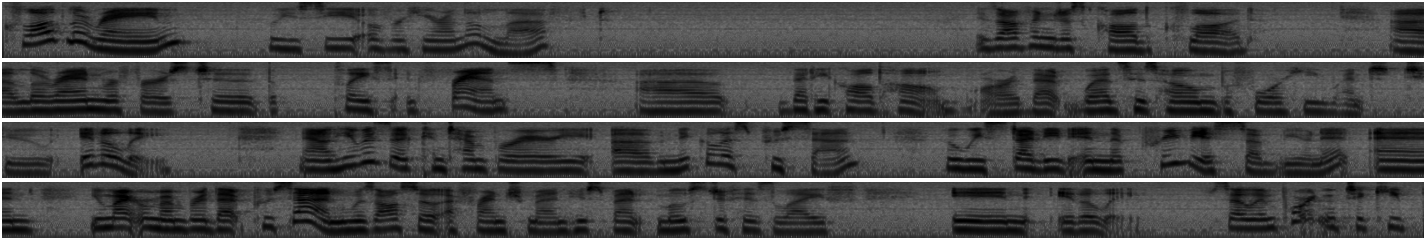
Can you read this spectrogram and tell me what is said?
Claude Lorraine, who you see over here on the left, is often just called Claude. Uh, Lorraine refers to the place in France uh, that he called home, or that was his home before he went to Italy. Now, he was a contemporary of Nicolas Poussin, who we studied in the previous subunit, and you might remember that Poussin was also a Frenchman who spent most of his life in Italy. So important to keep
